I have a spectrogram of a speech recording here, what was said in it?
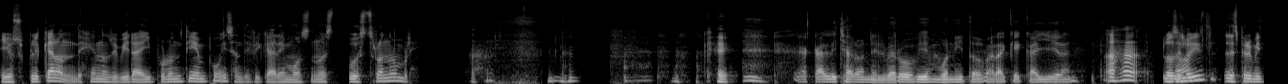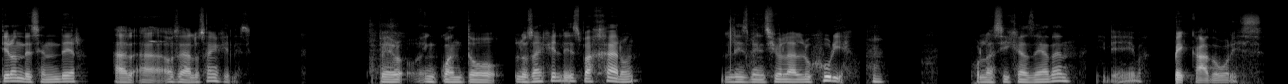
Ellos suplicaron, déjenos vivir ahí por un tiempo y santificaremos vuestro nombre. Ajá. Acá le echaron el verbo bien bonito para que cayeran. Ajá, los ¿No? Elohim les permitieron descender, a, a- o sea, a los ángeles. Pero en cuanto los ángeles bajaron, les venció la lujuria por las hijas de Adán y de Eva. Pecadores.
